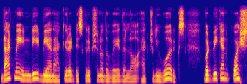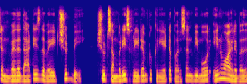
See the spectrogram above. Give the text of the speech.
That may indeed be an accurate description of the way the law actually works, but we can question whether that is the way it should be. Should somebody's freedom to create a person be more inviolable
